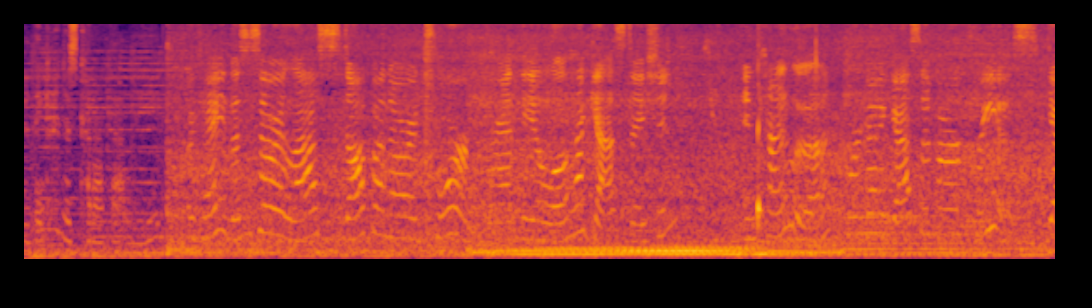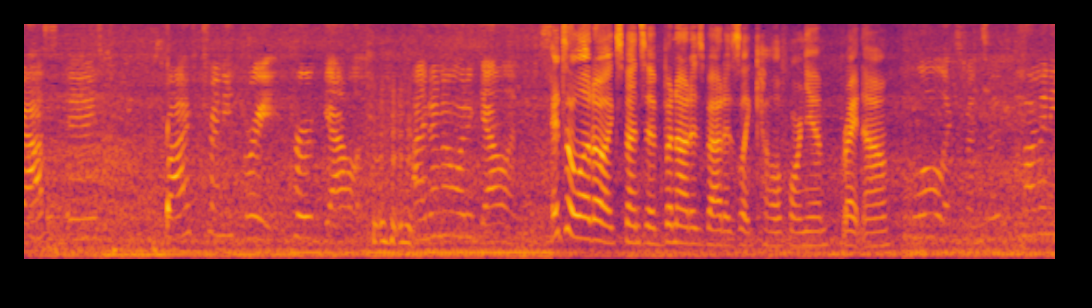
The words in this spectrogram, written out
I think I just cut off that lady. Okay, this is our last stop on our tour. We're at the Aloha gas station in Kailua. We're gonna gas up our Prius. Gas is 5.23 per gallon. I don't know what a gallon is. It's a little expensive, but not as bad as like California right now. A little expensive. How many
